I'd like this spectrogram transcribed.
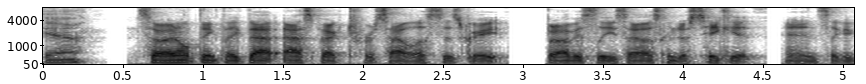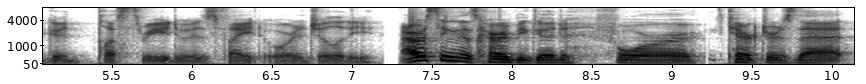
Yeah. So I don't think like that aspect for Silas is great. But obviously Silas can just take it and it's like a good plus three to his fight or agility. I was thinking this card would be good for characters that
